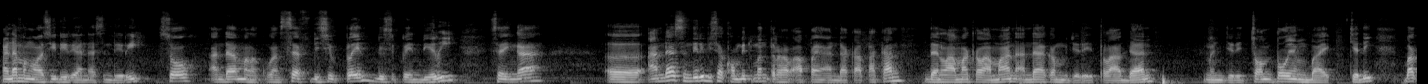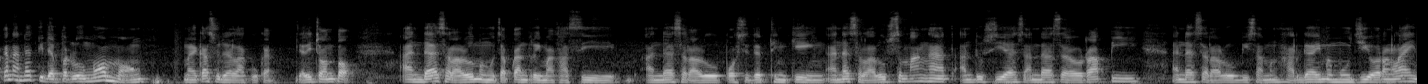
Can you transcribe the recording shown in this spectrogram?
anda mengawasi diri Anda sendiri. So, Anda melakukan self discipline, disiplin diri sehingga uh, Anda sendiri bisa komitmen terhadap apa yang Anda katakan dan lama kelamaan Anda akan menjadi teladan menjadi contoh yang baik. Jadi bahkan Anda tidak perlu ngomong, mereka sudah lakukan. Jadi contoh, Anda selalu mengucapkan terima kasih, Anda selalu positive thinking, Anda selalu semangat, antusias, Anda selalu rapi, Anda selalu bisa menghargai, memuji orang lain.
